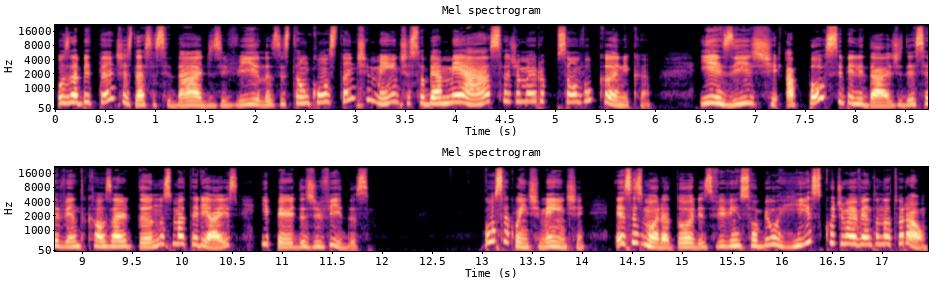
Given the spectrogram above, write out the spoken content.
os habitantes dessas cidades e vilas estão constantemente sob a ameaça de uma erupção vulcânica, e existe a possibilidade desse evento causar danos materiais e perdas de vidas. Consequentemente, esses moradores vivem sob o risco de um evento natural.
